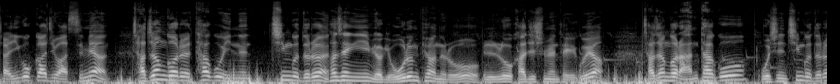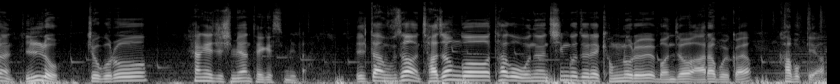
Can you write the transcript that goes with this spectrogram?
자 이곳까지 왔으면 자전거를 타고 있는 친구들은 선생님 여기 오른편으로 일로 가주시면 되고요. 자전거를 안 타고 오신 친구들은 일로 쪽으로 향해 주시면 되겠습니다. 일단 우선 자전거 타고 오는 친구들의 경로를 먼저 알아볼까요? 가볼게요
